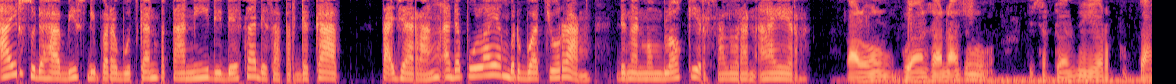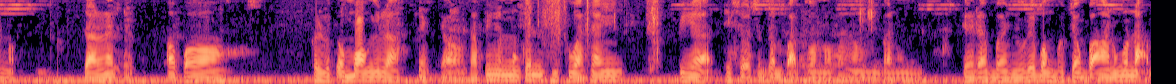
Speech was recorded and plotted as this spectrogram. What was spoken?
Air sudah habis diperebutkan petani di desa-desa terdekat. Tak jarang ada pula yang berbuat curang dengan memblokir saluran air. Kalau buang sana tuh disedotnya ya rebutan caranya apa gelut omongi lah tapi mungkin dikuasai pihak desa setempat kono kan daerah Banyurep wong bojong Pak Anu nak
